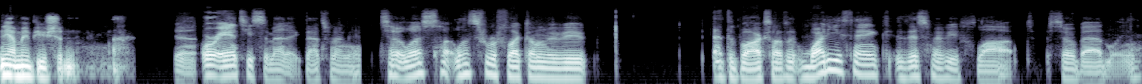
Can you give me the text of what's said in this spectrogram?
Yeah, maybe you shouldn't. Yeah, or anti-Semitic. That's what I mean. So let's let's reflect on the movie at the box office. Why do you think this movie flopped so badly?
